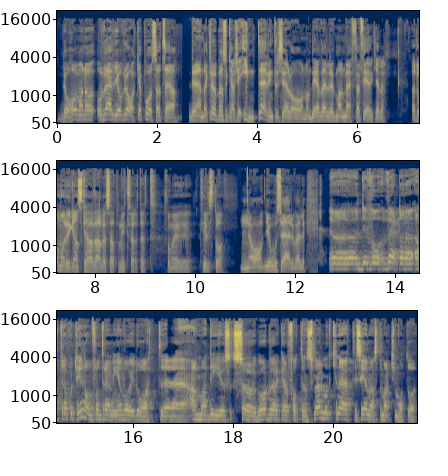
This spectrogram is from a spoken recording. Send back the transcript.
då har man att välja och vraka på så att säga. Den enda klubben som kanske inte är intresserad av honom, det är väl Malmö FF, Erik? Eller? Ja, de har det ganska välbesatt på mittfältet, får man ju tillstå. Ja, jo så är det väl. Eh, det var värt att rapportera om från träningen var ju då att eh, Amadeus Sögaard verkar ha fått en smäll mot knät i senaste matchen mot då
